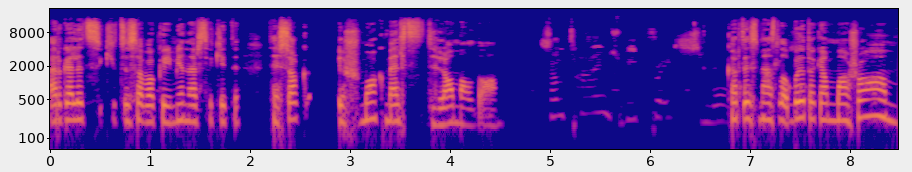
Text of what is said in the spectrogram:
Ar galit sakyti savo kaimyną ir sakyti, tiesiog išmok melstis didelio maldom. Kartais mes labai tokiam mažom,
